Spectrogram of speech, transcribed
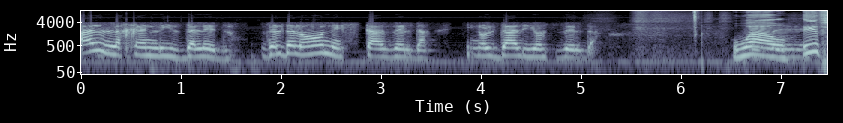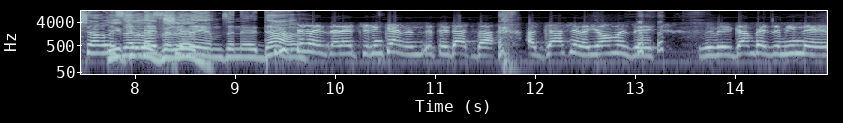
אל לכן להזדלד. זלדה לא נעשתה זלדה, היא נולדה להיות זלדה. וואו, אי אפשר לזלד שירים, זה נהדר. אי אפשר לזלד שירים, כן, את יודעת, בעגה של היום הזה, וגם באיזה מין, אה,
